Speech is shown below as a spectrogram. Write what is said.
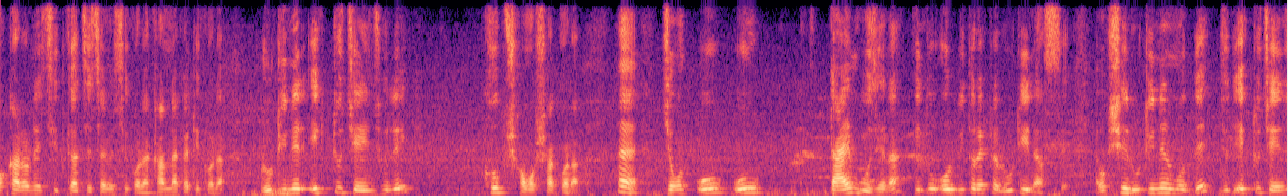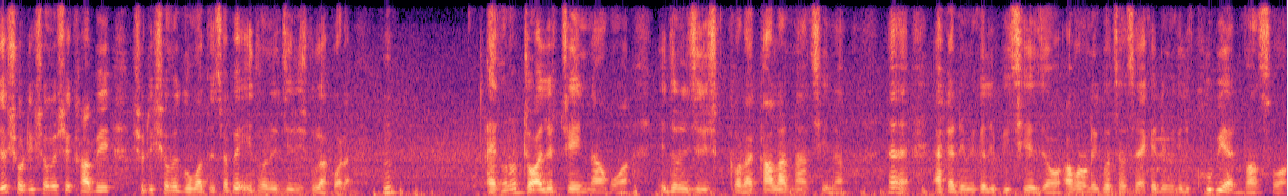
অকারণে চিৎকার, চেঁচামেচি করা, কান্নাকাটি করা রুটিনের একটু চেঞ্জ হলেই খুব সমস্যা করা। হ্যাঁ? যেমন ও ও টাইম বুঝে না, কিন্তু ওর ভিতরে একটা রুটিন আসছে এবং সেই রুটিনের মধ্যে যদি একটু চেঞ্জ হয়, সঠিক সময় সে খাবে, সঠিক সময় ঘুমাতে যাবে, এই ধরনের জিনিসগুলো করা। হুম? এখনও টয়লেট চেঞ্জ না হওয়া, এই ধরনের জিনিস করা কালার না চেনা হ্যাঁ একাডেমিক্যালি পিছিয়ে যাওয়া, আবার অনেক বাচ্চা আছে একাডেমিক্যালি খুবই অ্যাডভান্স হওয়া,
